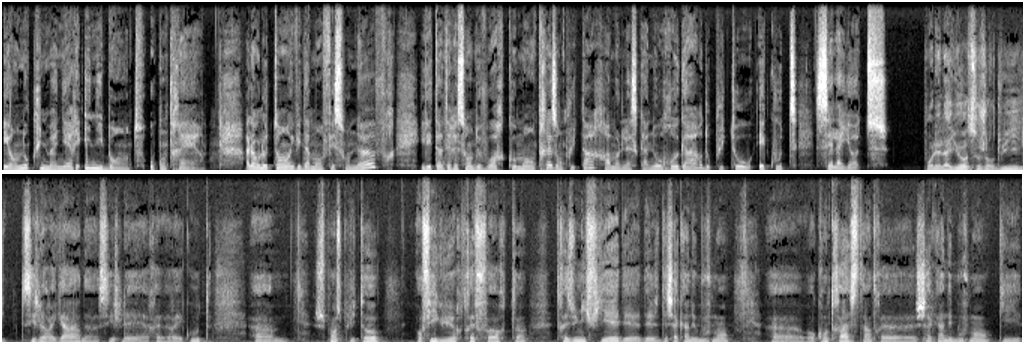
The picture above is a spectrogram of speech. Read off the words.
et en aucune manière inhibante, au contraire. Alors le temps évidemment fait son œuvre, il est intéressant de voir comment 13 ans plus tard Ramon Lascano regarde ou plutôt écoute ses layots. Pour les layots aujourd'hui, si je les regarde, si je les réécoute, euh, je pense plutôt aux figures très fortes, très unifiées de, chacun des mouvements, euh, au contraste entre chacun des mouvements qui,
